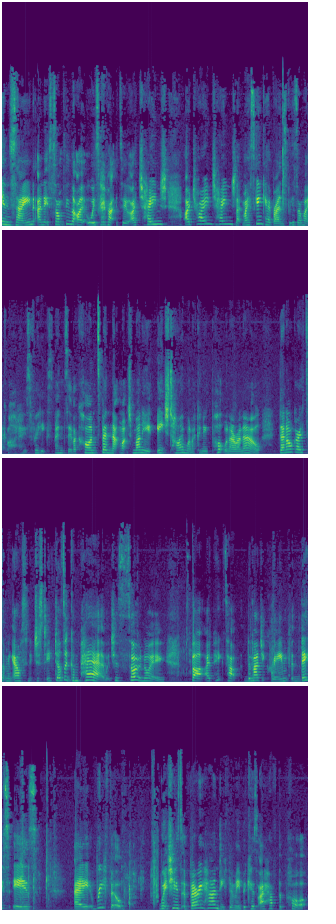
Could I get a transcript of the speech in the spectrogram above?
insane and it's something that I always go back to. I change, I try and change like my skincare brands because I'm like, oh no, it's really expensive. I can't spend that much money each time when I can new pot when I run out. Then I'll go to something else and it just, it doesn't compare, which is so annoying. But I picked up the Magic Cream. This is a refill, which is very handy for me because I have the pot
